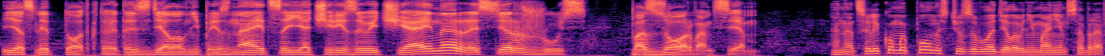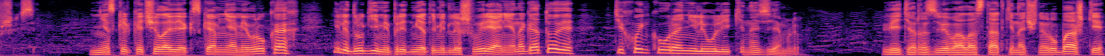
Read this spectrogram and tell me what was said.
Если тот, кто это сделал, не признается, я чрезвычайно рассержусь. Позор вам всем!» Она целиком и полностью завладела вниманием собравшихся. Несколько человек с камнями в руках или другими предметами для швыряния наготове тихонько уронили улики на землю. Ветер развивал остатки ночной рубашки,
